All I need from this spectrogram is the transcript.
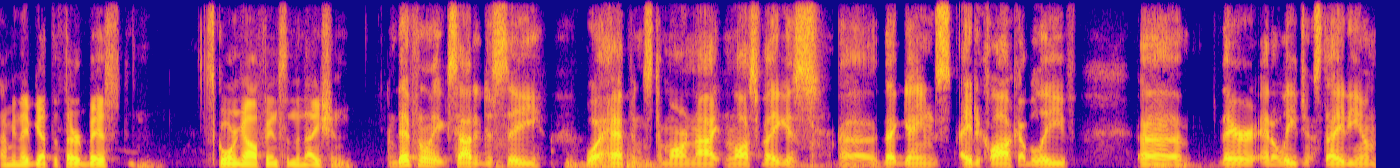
I mean, they've got the third best scoring offense in the nation. I'm definitely excited to see what happens tomorrow night in Las Vegas. Uh, that game's eight o'clock, I believe. Uh, there at Allegiant Stadium.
